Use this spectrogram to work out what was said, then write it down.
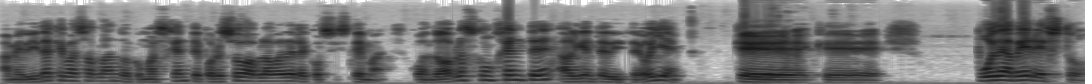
a medida que vas hablando con más gente, por eso hablaba del ecosistema, cuando hablas con gente, alguien te dice, oye, que, puede haber esto.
